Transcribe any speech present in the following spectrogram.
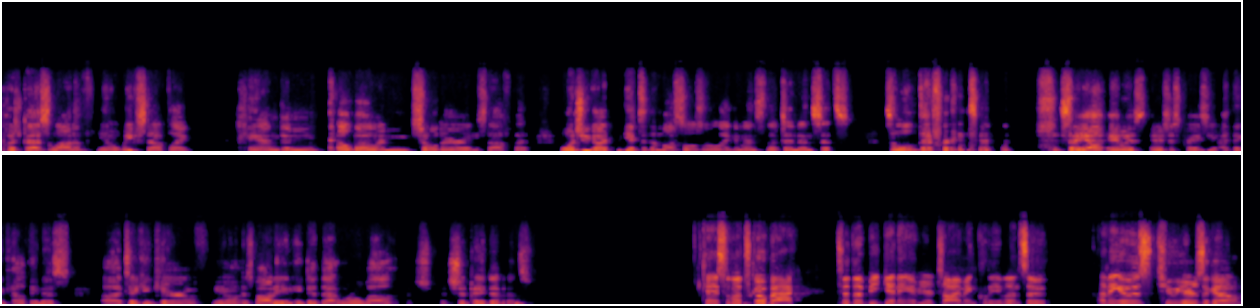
push past a lot of you know weak stuff like hand and elbow and shoulder and stuff. But once you got get to the muscles and the ligaments and the tendons, it's it's a little different. so yeah, it was it was just crazy. I think healthiness, uh, taking care of you know his body, and he did that real well. It, sh- it should pay dividends. Okay, so let's go back to the beginning of your time in Cleveland. So I think it was two years ago.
